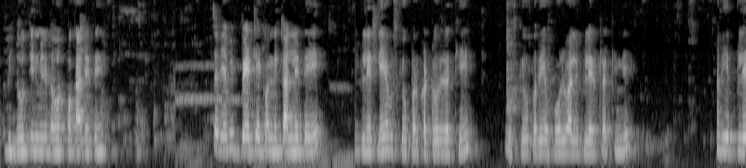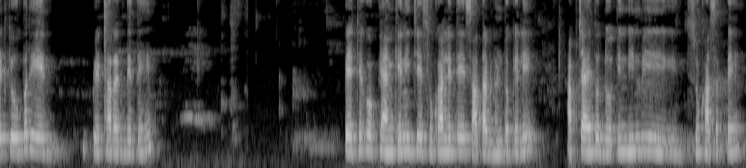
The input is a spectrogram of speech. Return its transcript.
अभी दो तीन मिनट और पका लेते हैं। चलिए, अभी पेठे को निकाल लेते हैं। प्लेट लिए उसके ऊपर कटोरी रखिए। उसके ऊपर ये होल वाली प्लेट रखेंगे। अब ये प्लेट के ऊपर ये पेठा रख देते हैं। पेठे को फ़ैन के नीचे सुखा लेते हैं सात आठ घंटों के लिए। आप चाहे तो दो तीन दिन भी सुखा सकते हैं।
